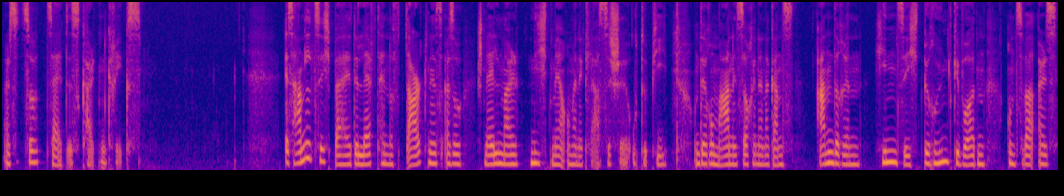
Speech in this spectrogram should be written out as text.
also zur Zeit des Kalten Kriegs. Es handelt sich bei The Left Hand of Darkness also schnell mal nicht mehr um eine klassische Utopie. Und der Roman ist auch in einer ganz anderen Hinsicht berühmt geworden, und zwar als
